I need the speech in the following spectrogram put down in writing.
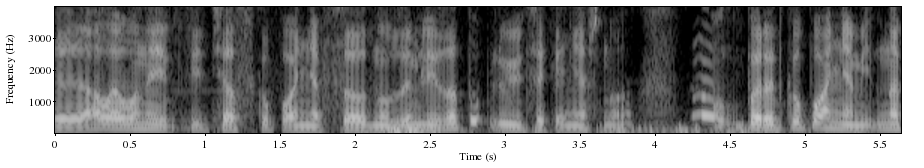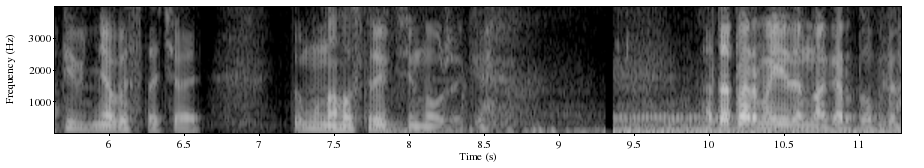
Е, Але вони під час копання все одно в землі затуплюються, звісно. Ну, перед копанням на півдня вистачає. Тому нагострив ці ножики. А тепер ми їдемо на картоплю.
